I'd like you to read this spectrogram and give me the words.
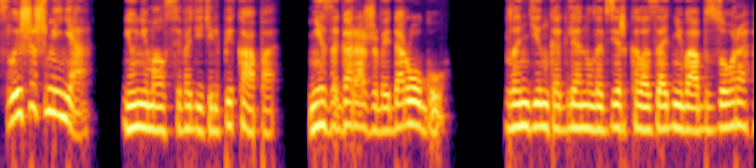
«Слышишь меня?» – не унимался водитель пикапа. «Не загораживай дорогу!» Блондинка глянула в зеркало заднего обзора,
